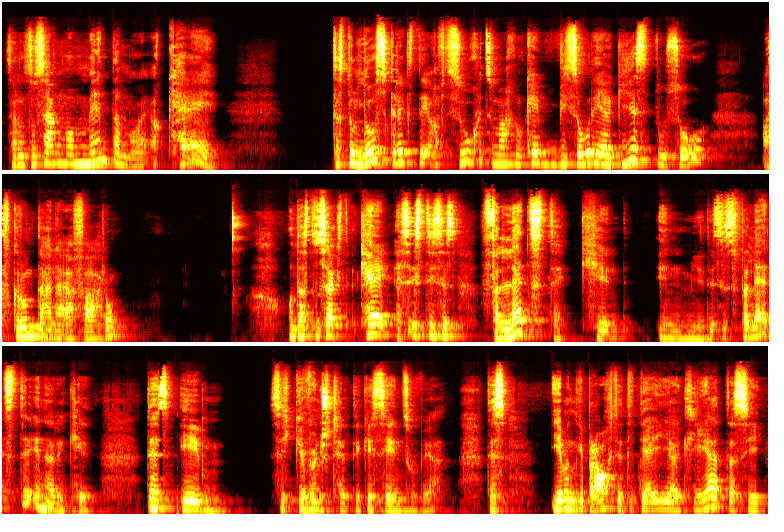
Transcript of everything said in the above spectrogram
Sondern zu sagen, Moment einmal, okay, dass du Lust kriegst, dich auf die Suche zu machen, okay, wieso reagierst du so aufgrund deiner Erfahrung? Und dass du sagst, okay, es ist dieses verletzte Kind in mir, dieses verletzte innere Kind, das eben sich gewünscht hätte, gesehen zu werden. Das jemand gebraucht hätte, der ihr erklärt, dass sie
